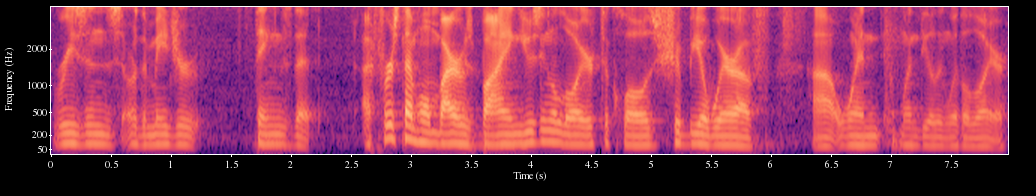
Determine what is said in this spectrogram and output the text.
reasons or the major things that a first-time home buyer who's buying using a lawyer to close should be aware of uh, when when dealing with a lawyer.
